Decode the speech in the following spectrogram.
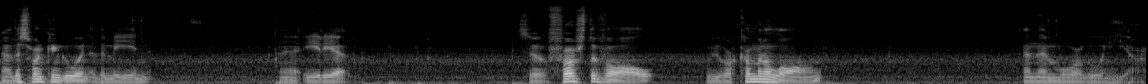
Now this one can go into the main uh, area. So first of all, we were coming along and then were going here.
